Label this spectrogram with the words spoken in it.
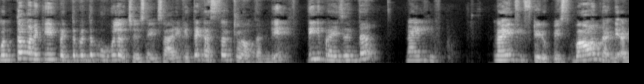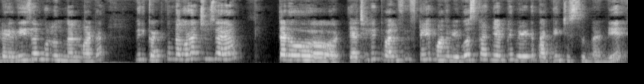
మొత్తం మనకి పెద్ద పెద్ద పువ్వులు వచ్చేసాయి ఈ సారీకి అయితే టస్సర్ క్లాత్ అండి. దీని ప్రైస్ ఎంత? Nine fifty. Nine fifty rupees. బాగుందండి. అంటే రీజనబుల్ ఉందన్నమాట. మీరు కట్టుకున్నా కూడా చూసారా? తను యాక్చువల్లీ ట్వెల్వ్ ఫిఫ్టీ మన వివోస్ అని చెప్పి రేట్ తగ్గించిస్తుందండి.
